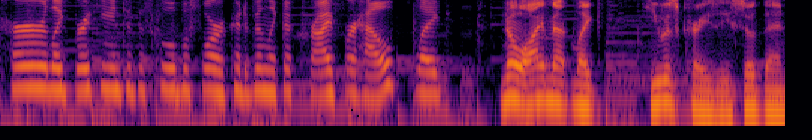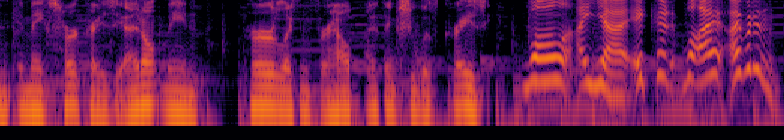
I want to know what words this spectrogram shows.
her like breaking into the school before. It could have been like a cry for help. Like No, I meant like he was crazy, so then it makes her crazy. I don't mean her looking for help. I think she was crazy. Well, uh, yeah, it could. Well, I, I wouldn't.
